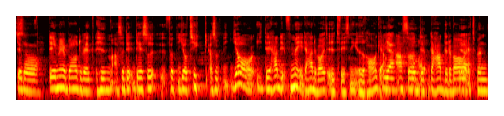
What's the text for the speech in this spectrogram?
Det, Så- det är mer bara, du vet, hur, alltså det, det är så, för jag tycker, alltså jag, det hade, för mig det hade varit utvisning ur Haga. Ja, alltså det, det hade det varit, Ja. men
